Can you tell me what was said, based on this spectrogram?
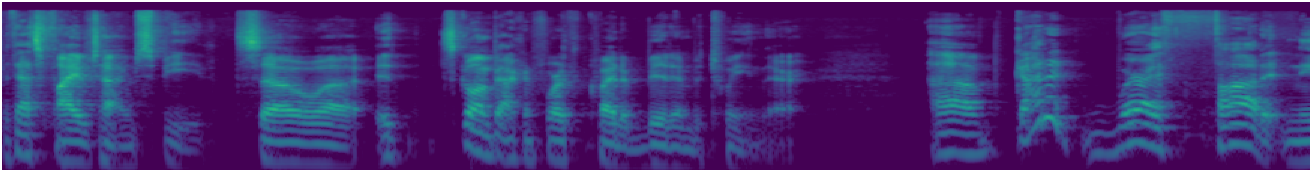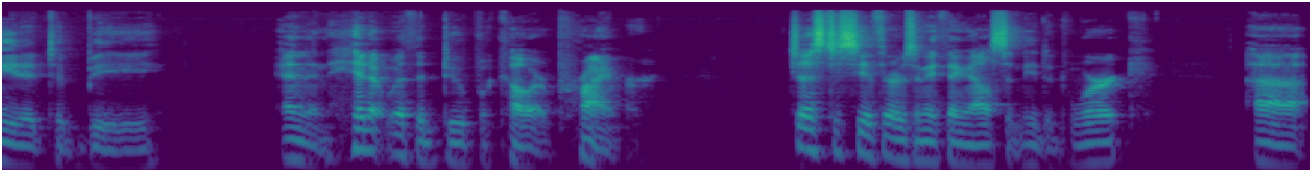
but that's five times speed. So uh, it, it's going back and forth quite a bit in between there. Uh, got it where I thought it needed to be, and then hit it with a Duplicolor primer just to see if there was anything else that needed work. Uh,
